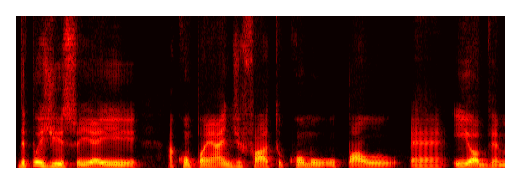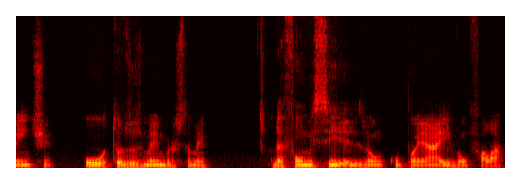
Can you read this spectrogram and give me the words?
depois disso, e aí acompanhar de fato como o Paulo é, e obviamente o, todos os membros também do FOMC, eles vão acompanhar e vão falar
